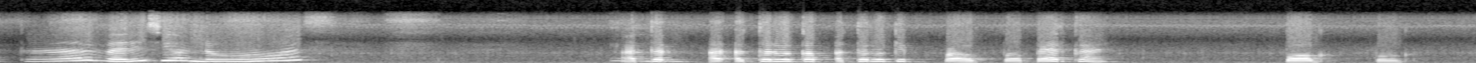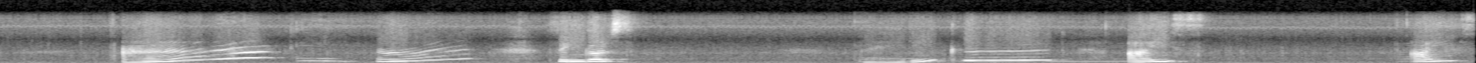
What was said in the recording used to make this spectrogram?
Athar where is your nose Athar Atharva का अथर्व के पैर कहाँ है? पग पग fingers very good eyes eyes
